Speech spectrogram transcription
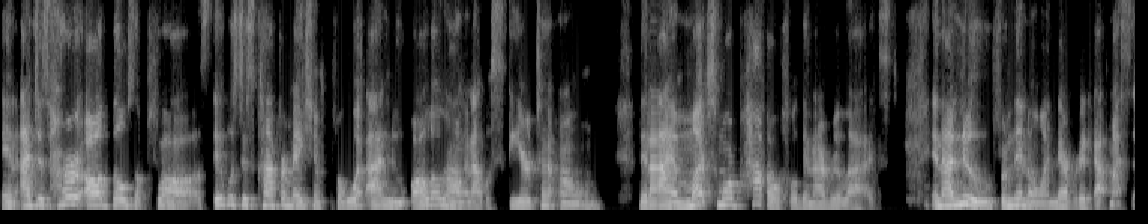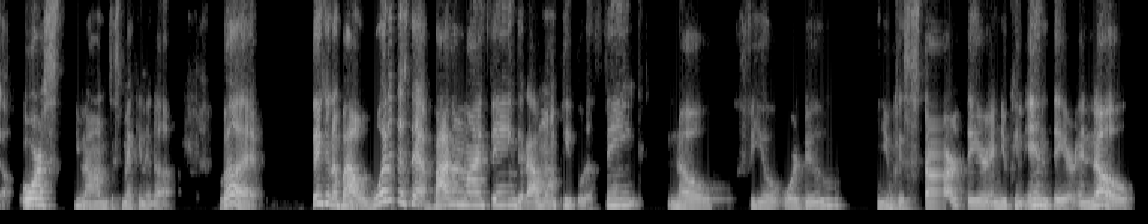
and I just heard all those applause, it was just confirmation for what I knew all along. And I was scared to own that I am much more powerful than I realized. And I knew from then on never to doubt myself, or, you know, I'm just making it up. But thinking about what is that bottom line thing that I want people to think, know, feel, or do. And you mm-hmm. can start there and you can end there and know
